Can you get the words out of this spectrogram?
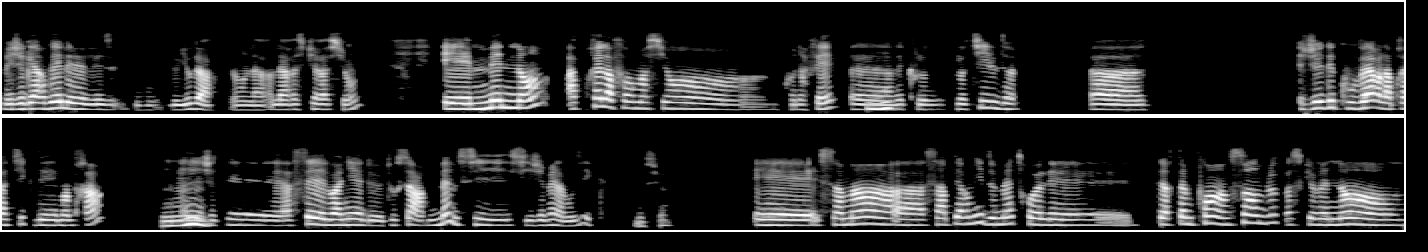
Mais j'ai gardé le, yoga, la, la, respiration. Et maintenant, après la formation qu'on a fait euh, Mhm. avec Clotilde, euh, j'ai découvert la pratique des mantras. Mhm. Et J'étais assez éloignée de tout ça, même si, si j'aimais la musique. Bien sûr. Et ça m'a, euh, ça a permis de mettre les, certains points ensemble parce que maintenant,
